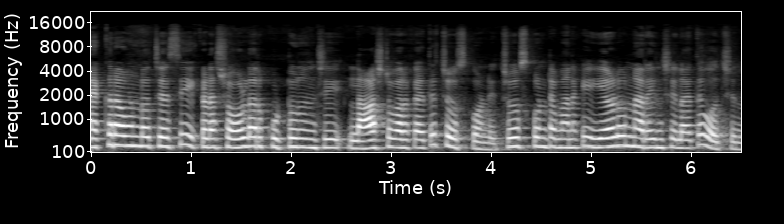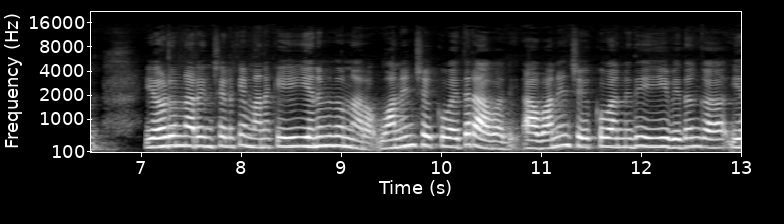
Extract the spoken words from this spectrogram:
నెక్ రౌండ్ వచ్చేసి ఇక్కడ షోల్డర్ కుట్టు నుంచి లాస్ట్ వరకు అయితే చూసుకోండి. చూసుకుంటే మనకి ఏడున్నర ఇంచులు అయితే వచ్చింది. ఏడున్నర ఇంచులకి మనకి ఎనిమిదిన్నర వన్ ఇంచ్ ఎక్కువ అయితే రావాలి. ఆ వన్ ఇంచ్ ఎక్కువ అనేది ఈ విధంగా ఈ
